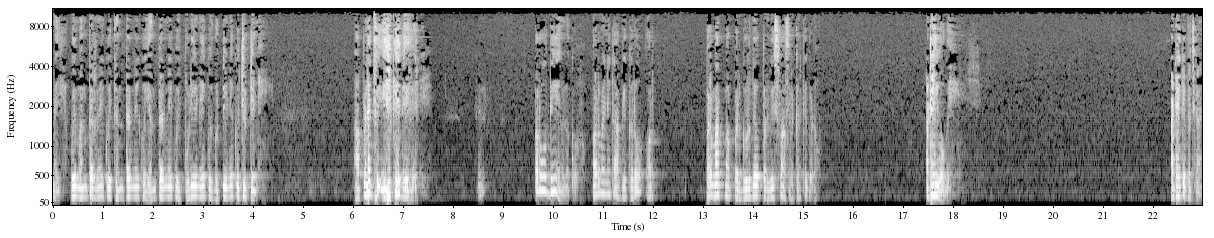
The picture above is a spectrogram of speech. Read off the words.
नहीं है। कोई मंत्र नहीं, कोई तंत्र नहीं, कोई यंत्र नहीं, कोई पुड़ी नहीं, कोई गुट्टी नहीं, कोई चुट्टी नहीं। आपने तो एक ही दे रहे और वो दिए उनको। और मैंने कहा, आप ये करो और परमात्मा पर गुरुदेव पर विश्वास रख करके बढ़ो। अठाई हो गई। अठाई के पचकान।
